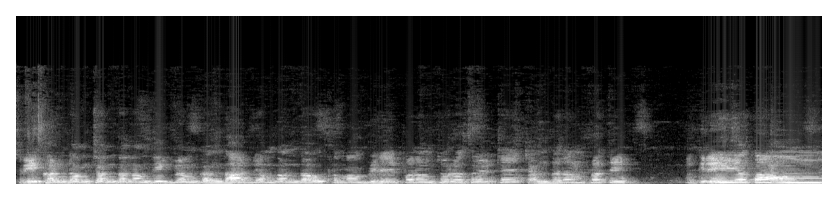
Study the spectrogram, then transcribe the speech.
श्रीखण्डं चन्दनं दिव्यं गन्धाढ्यं गन्धोत्तमं विलेपनं सुरश्रेष्ठे चन्दनं प्रति गृह्यताम्।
